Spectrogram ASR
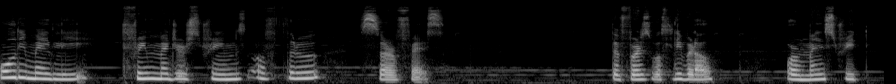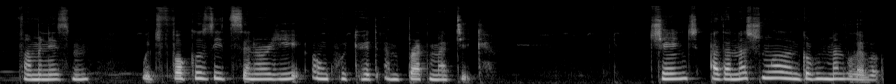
Ultimately, three major streams of through surface. The first was liberal, or Main Street feminism, which focused its energy on cricket and pragmatic change at the national and government level.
